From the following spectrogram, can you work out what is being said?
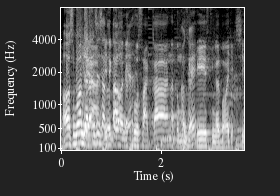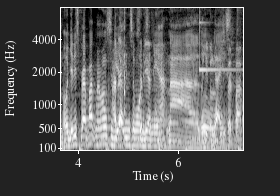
Oh semua ya, garansi satu jadi tahun kalau ada ya? kerusakan atau mau okay. servis, tinggal bawa aja ke sini. Oh jadi spare part memang sediain ada, semua di sini ya? Nah tuh jadi guys. Spare part,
